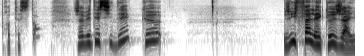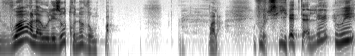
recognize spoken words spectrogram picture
protestant, j'avais décidé que il fallait que j'aille voir là où les autres ne vont pas. Voilà. Vous y êtes allé, Oui,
